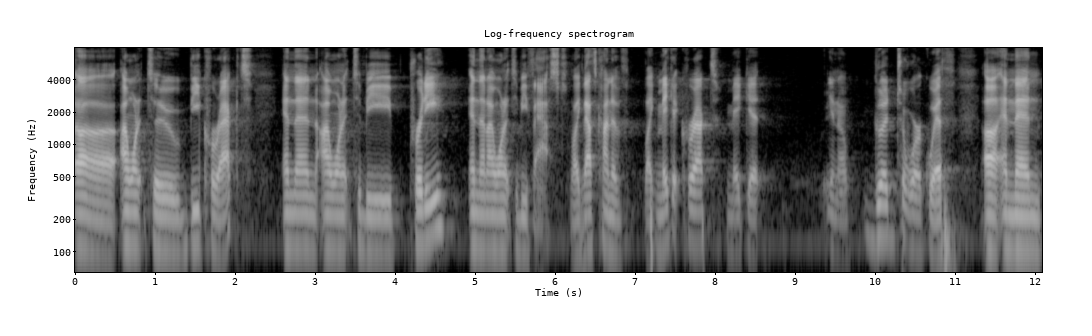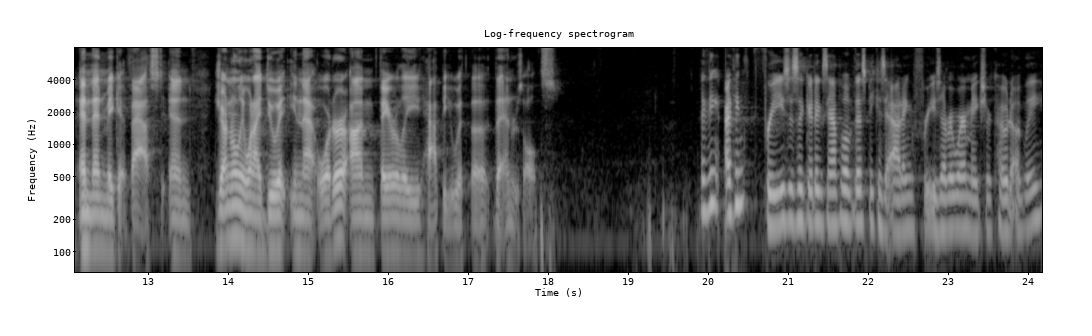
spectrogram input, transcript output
uh, I want it to be correct, and then I want it to be pretty, and then I want it to be fast. Like that's kind of like make it correct, make it you know good to work with, uh, and then and then make it fast. And generally, when I do it in that order, I'm fairly happy with the the end results. I think I think freeze is a good example of this because adding freeze everywhere makes your code ugly,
